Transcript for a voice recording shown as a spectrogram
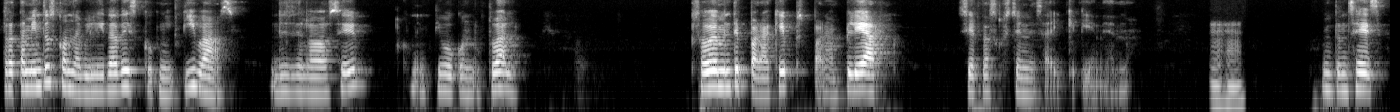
Tratamientos con habilidades cognitivas, desde la base cognitivo-conductual. Pues obviamente, ¿para qué? Pues para ampliar ciertas cuestiones ahí que tienen, ¿no? Entonces,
